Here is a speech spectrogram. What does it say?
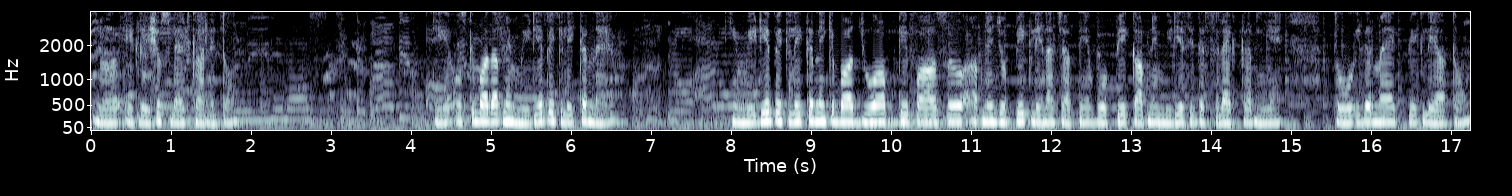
एक रेशो सेलेक्ट कर लेता हूँ। ठीक है, उसके बाद आपने मीडिया पे क्लिक करना है। कि मीडिया पे क्लिक करने के बाद जो आपके पास, आपने जो पिक लेना चाहते हैं, वो पिक आपने मीडिया से इधर सेलेक्ट करनी है। तो इधर मैं एक पिक ले आता हूँ।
